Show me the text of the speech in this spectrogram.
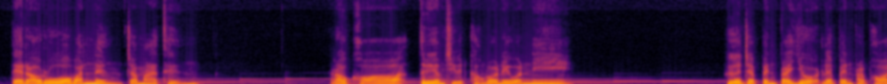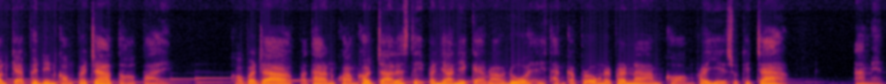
แต่เรารู้ว่าวันหนึ่งจะมาถึง เราขอเตรียมชีวิตของเราในวันนี้ เพื่อจะเป็นประโยชน์และเป็นพระพรแก่แผ่นดินของพระเจ้าต่อไป ขอพระเจ้าประทานความเข้าใจและสติปัญญานี้แก่เราด้วยอธิษฐานกับพระองค์ในพระนามของพระเยซูคริสต์เจ้า อาเมน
